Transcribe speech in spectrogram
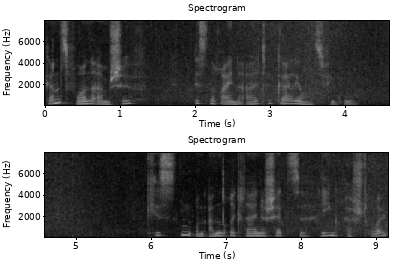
Ganz vorne am Schiff ist noch eine alte Galionsfigur. Kisten und andere kleine Schätze liegen verstreut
